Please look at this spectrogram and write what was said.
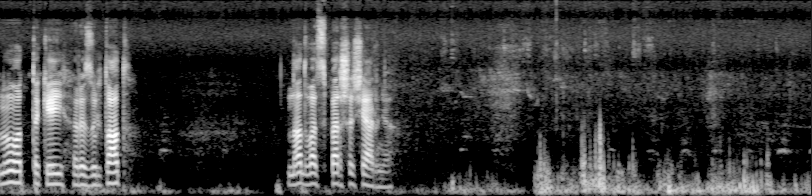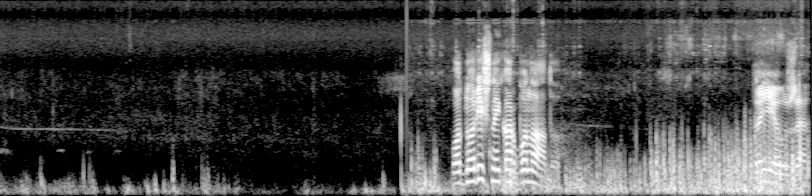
Ну, от такий результат на 21 червня. Однорічний карбонадо. Дає вже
